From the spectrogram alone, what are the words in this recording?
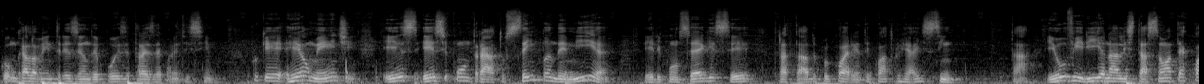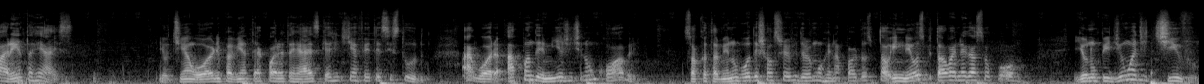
Como que ela vem 13 anos depois e traz 45? Porque realmente esse, esse contrato sem pandemia, ele consegue ser tratado por 44 reais sim. Tá? Eu viria na licitação até 40 reais. Eu tinha ordem para vir até 40 reais que a gente tinha feito esse estudo. Agora, a pandemia a gente não cobre. Só que eu também não vou deixar o servidor morrer na porta do hospital. E nem o hospital vai negar socorro. E eu não pedi um aditivo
